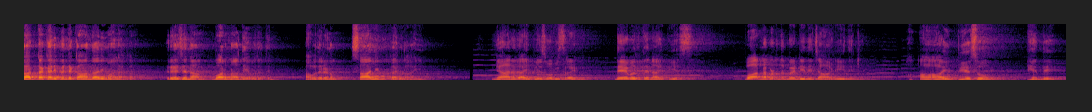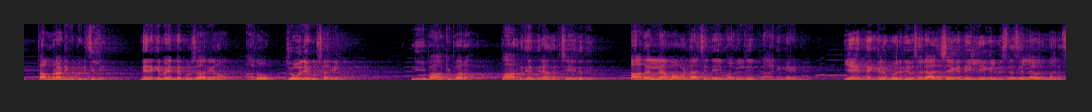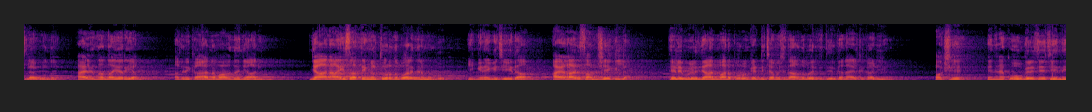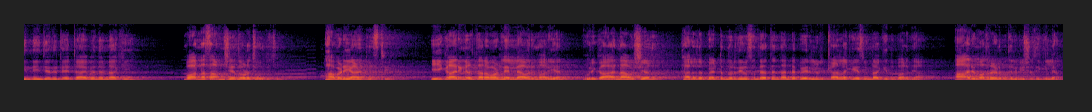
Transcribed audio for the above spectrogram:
കട്ടക്കലിപ്പന്റെ കാന്താരി മാലാക രചന വർണ ദേവദത്തൻ അവതരണം സാലിം കരുളായി. ഞാനൊരു I P S ഓഫീസറായിരുന്നു. Devadathan I P S. വർണപ്പെടുന്ന ബെഡിൽ നിന്ന് ചാടി എഴുന്നേറ്റു ഐ പി എസോ എന്തേ? തമ്പ്രാട്ടിങ് പിടിച്ചില്ലേ? നിനക്കിപ്പോൾ എന്നെക്കുറിച്ച് അറിയണോ? അതോ ജോലിയെക്കുറിച്ച് അറിയണോ? നീ ബാക്കി പറ. പാർവതി എന്തിനാ അങ്ങനെ ചെയ്തത്? അതെല്ലാം അവളുടെ അച്ഛന്റെയും മകളുടെയും പ്ലാനിങ് ആയിരുന്നു. എന്നെങ്കിലും ഒരു ദിവസം രാജശേഖരന്റെ ഇല്ലീഗൽ ബിസിനസ് എല്ലാവരും മനസ്സിലാക്കുമെന്ന് അയാൾക്ക് നന്നായി അറിയാം. അതിന് കാരണമാകുന്നത് ഞാനും. ഞാനായി സത്യങ്ങൾ തുറന്നു പറയുന്നതിന് മുമ്പ് ഇങ്ങനെയൊക്കെ ചെയ്താൽ അയാൾ ആരും സംശയിക്കില്ല. തെളിവുകൾ ഞാൻ മനഃപൂർവം കെട്ടിച്ചമച്ചതാണെന്ന് വരുത്തി തീർക്കാൻ അയാൾക്ക് കഴിയും. പക്ഷേ എന്തിനാ കോകല ചേച്ചി നിന്നെയും ചെയ്ത് തെറ്റായ ബന്ധം ഉണ്ടാക്കി വർണ സംശയത്തോടെ ചോദിച്ചു. അവിടെയാണ് ട്വിസ്റ്റ് ഈ കാര്യങ്ങൾ തറവാട്ടിൽ എല്ലാവരും അറിയാൻ ഒരു കാരണം ആവശ്യമാണ് അല്ലാതെ പെട്ടെന്നൊരു ദിവസം ദത്തൻ തന്റെ പേരിൽ ഒരു കള്ളക്കേസ് കേസ് ഉണ്ടാക്കിയെന്ന് പറഞ്ഞാൽ ആരും മാത്രം എളുപ്പത്തിൽ വിശ്വസിക്കില്ല.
